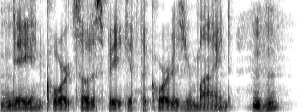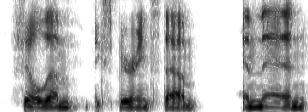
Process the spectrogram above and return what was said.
Mhm. day in court, so to speak, if the court is your mind. Mhm. feel them, experience them, and then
